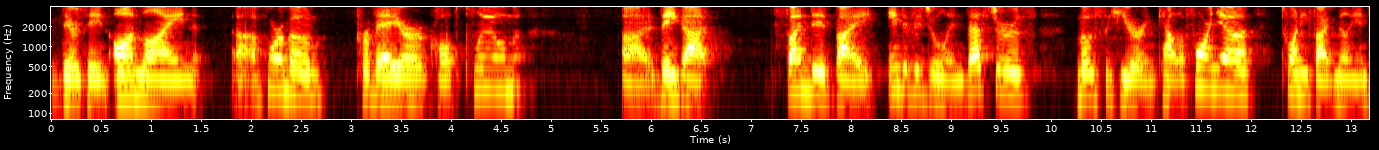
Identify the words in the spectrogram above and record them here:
there's an online uh, hormone purveyor called Plume. Uh, they got funded by individual investors, mostly here in California, $25 million.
